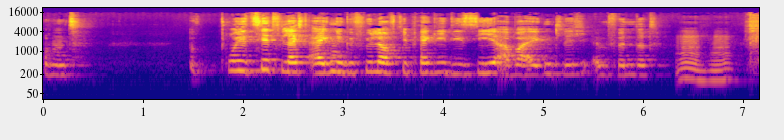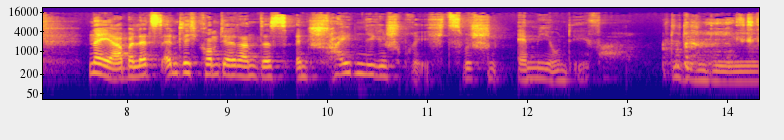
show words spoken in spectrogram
und projiziert vielleicht eigene Gefühle auf die Peggy, die sie aber eigentlich empfindet. naja, aber letztendlich kommt ja dann das entscheidende Gespräch zwischen Emmy und Eva. Du, du, du, du.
